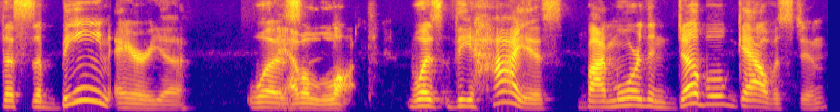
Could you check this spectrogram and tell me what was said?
the sabine area was They have a lot. was the highest by more than double Galveston,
